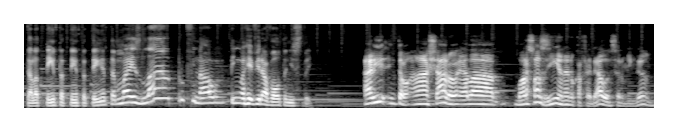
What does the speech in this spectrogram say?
Então ela tenta, tenta, tenta, mas lá pro final tem uma reviravolta nisso daí. Ari, então, a Charo, ela mora sozinha, né, no café dela, se eu não me engano.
